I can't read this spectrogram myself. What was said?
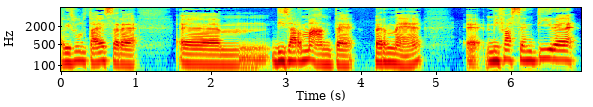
risulta essere ehm, disarmante per me, eh, mi fa sentire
